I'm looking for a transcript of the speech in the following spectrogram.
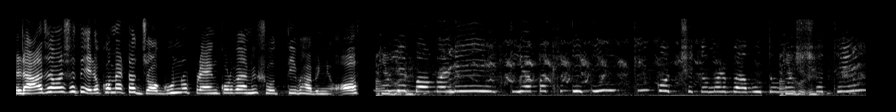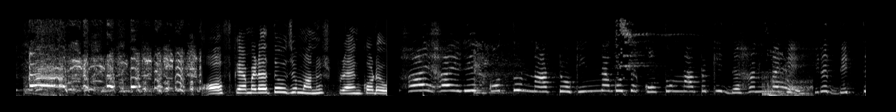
রাজ আমার সাথে এরকম একটা জঘন্য প্র্যাঙ্ক করবে আমি সত্যি ভাবিনি। অফ বাবালি। টিয়া পাখি দিদি কি করছে তোমার বাবু তোমার সাথে? অফ ক্যামেরাতেও যে মানুষ প্র্যাঙ্ক করে হাই হাই রে কত নাটক ইন্না করছে কত নাটকই দেখান লাগে। এটা দেখতে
